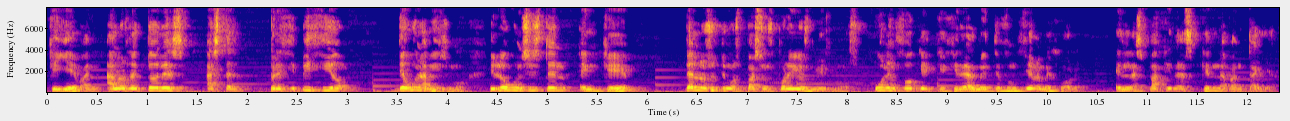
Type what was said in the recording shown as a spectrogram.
que llevan a los lectores hasta el precipicio de un abismo y luego insisten en que den los últimos pasos por ellos mismos, un enfoque que generalmente funciona mejor en las páginas que en la pantalla.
